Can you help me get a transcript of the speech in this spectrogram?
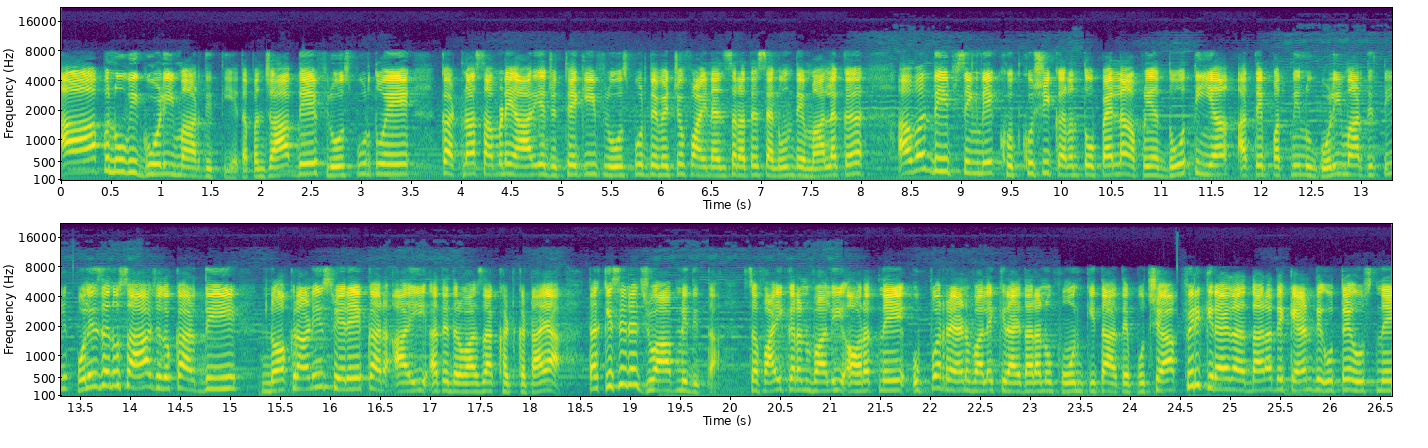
ਆਪ ਨੂੰ ਵੀ ਗੋਲੀ ਮਾਰ ਦਿੱਤੀ ਹੈ। ਤਾਂ ਪੰਜਾਬ ਦੇ ਫਿਰੋਜ਼ਪੁਰ ਤੋਂ ਇਹ ਘਟਨਾ ਸਾਹਮਣੇ ਆ ਰਹੀ ਹੈ, ਜਿੱਥੇ ਕਿ ਫਿਰੋਜ਼ਪੁਰ ਦੇ ਵਿੱਚ ਫਾਈਨੈਂਸਰ ਅਤੇ ਸੈਲੂਨ ਦੇ ਮਾਲਕ ਅਮਨਦੀਪ ਸਿੰਘ ਨੇ ਖੁਦਕੁਸ਼ੀ ਕਰਨ ਤੋਂ ਪਹਿਲਾਂ ਆਪਣੀਆਂ ਦੋ ਧੀਆਂ ਅਤੇ ਪਤਨੀ ਨੂੰ ਗੋਲੀ ਮਾਰ ਦਿੱਤੀ। ਪੁਲਿਸ ਦੇ ਅਨੁਸਾਰ ਜਦੋਂ ਘਰ ਦੀ ਨੌਕਰਾਨੀ ਸਵੇਰੇ ਘਰ ਆਈ ਅਤੇ ਦਰਵਾਜ਼ਾ ਖਟਖਟਾਇਆ ਤਾਂ ਕਿਸੇ ਨੇ ਜਵਾਬ ਨਹੀਂ ਦਿੱਤਾ। ਸਫ਼ਾਈ ਕਰਨ ਵਾਲੀ ਔਰਤ ਨੇ ਉੱਪਰ ਰਹਿਣ ਵਾਲੇ ਕਿਰਾਏਦਾਰਾਂ ਨੂੰ ਫੋਨ ਕੀਤਾ ਅਤੇ ਪੁੱਛਿਆ, ਫਿਰ ਕਿਰਾਏਦਾਰਾਂ ਦੇ ਕਹਿਣ ਦੇ ਉੱਤੇ ਉਸਨੇ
